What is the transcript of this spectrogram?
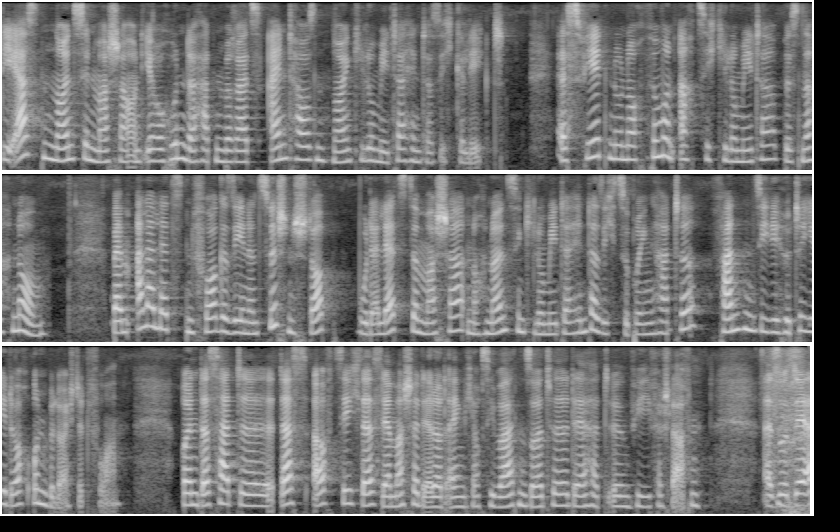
Die ersten 19 Mascher und ihre Hunde hatten bereits 1009 Kilometer hinter sich gelegt. Es fehlten nur noch 85 Kilometer bis nach Nome. Beim allerletzten vorgesehenen Zwischenstopp, wo der letzte Mascher noch 19 Kilometer hinter sich zu bringen hatte, fanden sie die Hütte jedoch unbeleuchtet vor. Und das hatte das auf sich, dass der Mascher, der dort eigentlich auf sie warten sollte, der hat irgendwie verschlafen. Also der,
